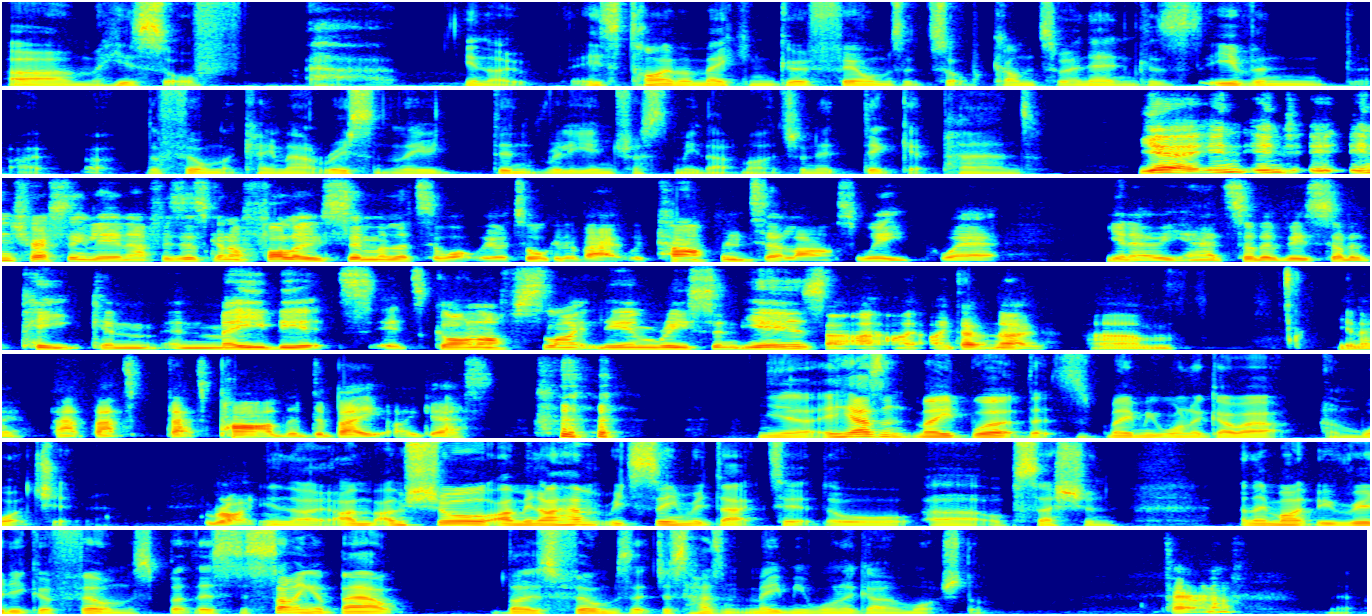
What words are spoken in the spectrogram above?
um, his sort of, uh, you know, his time of making good films had sort of come to an end because even uh, the film that came out recently didn't really interest me that much, and it did get panned. Yeah, in, in, interestingly enough, is this going to follow similar to what we were talking about with Carpenter last week, where you know he had sort of his sort of peak, and and maybe it's it's gone off slightly in recent years. I I, I don't know. Um, you know that that's that's part of the debate, I guess. yeah, he hasn't made work that's made me want to go out and watch it. Right. You know, I'm I'm sure. I mean, I haven't seen Redacted or uh, Obsession, and they might be really good films, but there's just something about those films that just hasn't made me want to go and watch them. Fair enough. Yeah.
